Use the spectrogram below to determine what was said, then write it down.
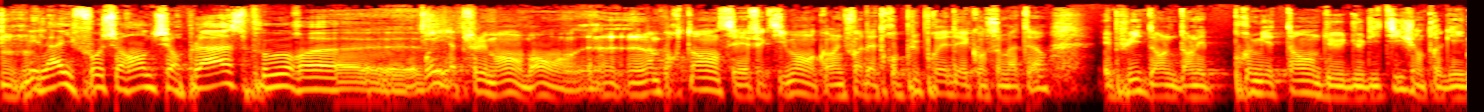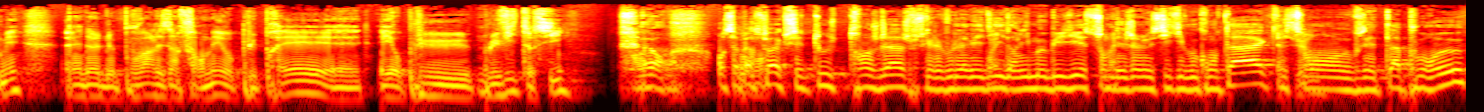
Mhm. Et là, il faut se rendre sur place pour. euh, Oui, absolument. Bon, l'important, c'est effectivement, encore une fois, d'être au plus près des consommateurs, et puis dans, dans les premiers temps du, du litige, entre guillemets, de, de pouvoir les informer au plus près et, et au plus plus vite aussi. Alors, on s'aperçoit que c'est tout tranche d'âge, parce que vous l'avez dit, dans l'immobilier, ce sont des jeunes aussi qui vous contactent, Bien qui sûr. sont, vous êtes là pour eux.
